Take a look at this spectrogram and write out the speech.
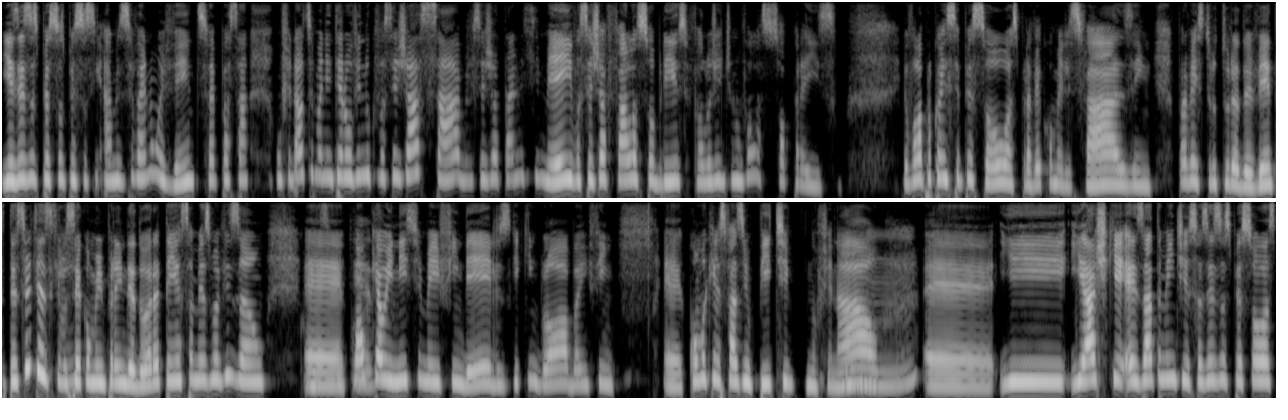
E às vezes as pessoas pensam assim: ah, mas você vai num evento, você vai passar um final de semana inteiro ouvindo o que você já sabe, você já tá nesse meio, você já fala sobre isso. Eu falo, gente, eu não vou lá só para isso. Eu vou lá para conhecer pessoas, para ver como eles fazem, para ver a estrutura do evento. Tenho certeza Sim. que você, como empreendedora, tem essa mesma visão. É, qual que é o início, meio e fim deles, o que, que engloba, enfim é, como que eles fazem o pitch no final. Uhum. É, e, e acho que é exatamente isso. Às vezes as pessoas,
